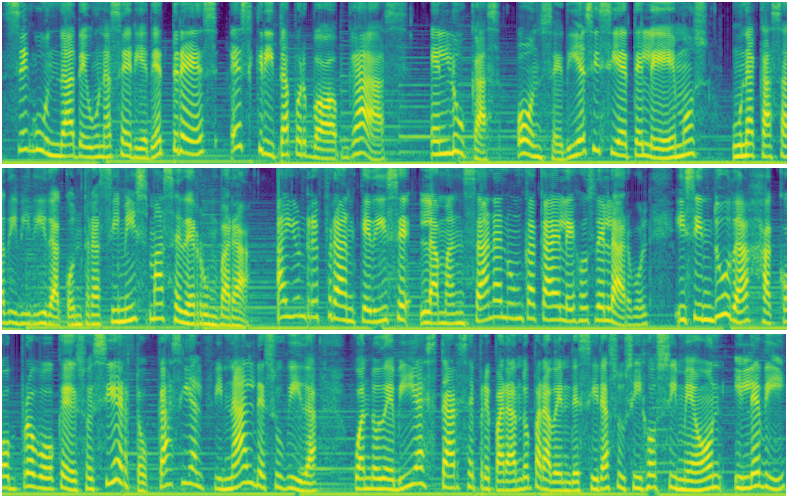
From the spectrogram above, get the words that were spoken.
segunda de una serie de tres escrita por Bob Gass. En Lucas 11:17 leemos, Una casa dividida contra sí misma se derrumbará. Hay un refrán que dice, la manzana nunca cae lejos del árbol, y sin duda Jacob probó que eso es cierto, casi al final de su vida, cuando debía estarse preparando para bendecir a sus hijos Simeón y Leví,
